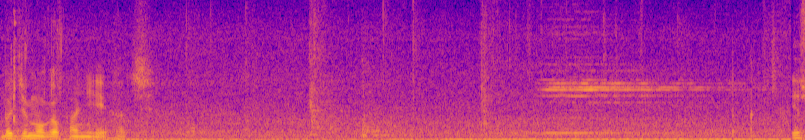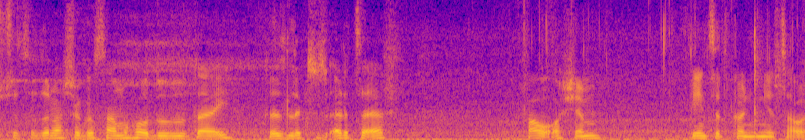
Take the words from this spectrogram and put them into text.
będzie mogła pani jechać. Jeszcze co do naszego samochodu tutaj, to jest Lexus RCF V8 500 koni niecałe.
